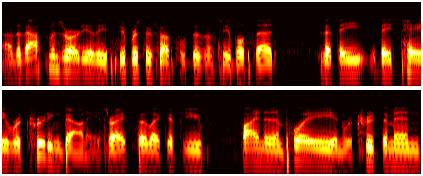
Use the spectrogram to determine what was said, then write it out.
uh, the vast majority of these super successful business people said that they they pay recruiting bounties, right? So like if you find an employee and recruit them in,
